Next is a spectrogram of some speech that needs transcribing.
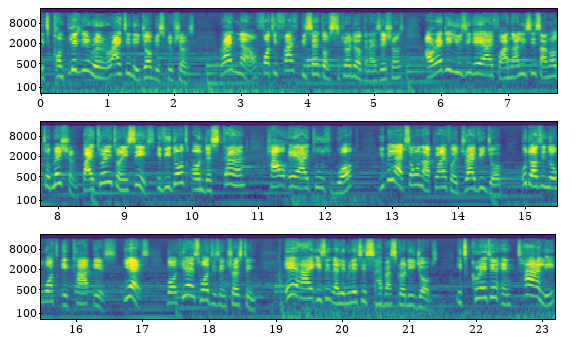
it's completely rewriting the job descriptions. Right now, 45% of security organizations are already using AI for analysis and automation. By 2026, if you don't understand how AI tools work, you'll be like someone applying for a driving job who doesn't know what a car is. Yes, but here's what is interesting AI isn't eliminating cybersecurity jobs, it's creating entirely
